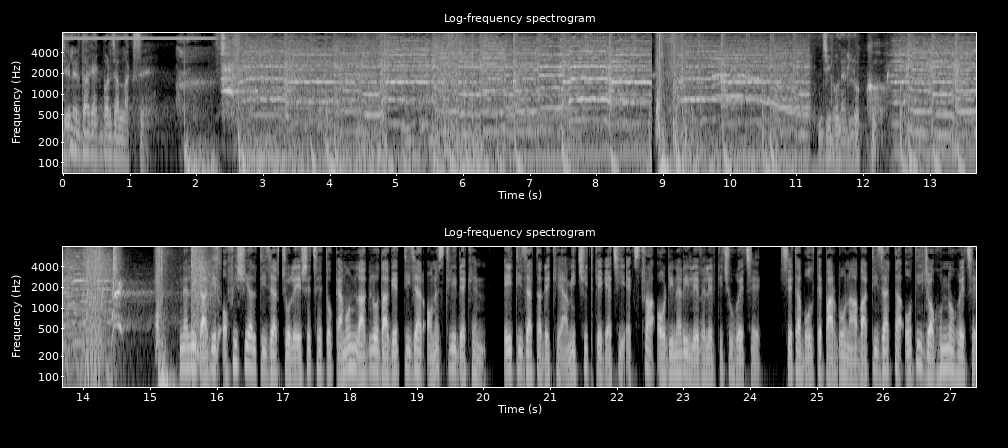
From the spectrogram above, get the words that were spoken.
জেলের দাগ একবার যা লাগছে। জীবনের লক্ষ্য। ফাইনালি দাগির অফিসিয়াল টিজার চলে এসেছে, তো কেমন লাগল দাগের টিজার অনেস্টলি দেখেন, এই টিজারটা দেখে আমি ছিটকে গেছি এক্সট্রা অর্ডিনারি লেভেলের কিছু হয়েছে। সেটা বলতে পারব না বা টিজারটা অতি জঘন্য হয়েছে,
